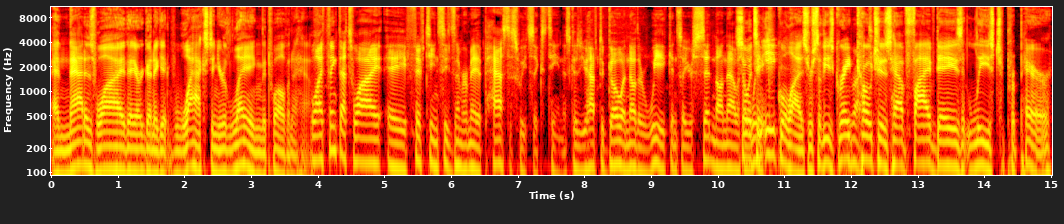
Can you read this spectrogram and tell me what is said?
and that is why they are going to get waxed, and you're laying the 12 and a half. Well, I think that's why a 15 seeds never made it past the Sweet 16 is because you have to go another week, and so you're sitting on that. With So it's an equalizer. So these great Right. coaches have five days at least to prepare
